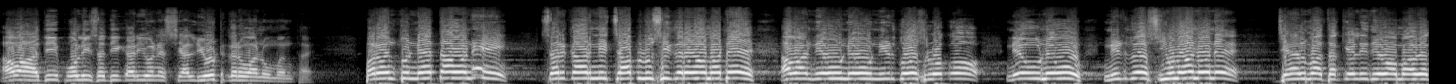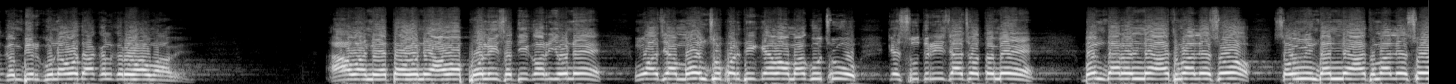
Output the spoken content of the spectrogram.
આવા અધિ પોલીસ અધિકારીઓને સેલ્યુટ કરવાનું મન થાય. પરંતુ નેતાઓની સરકારની ચાપલુસી કરવા માટે આવા નેવું નેવું નિર્દોષ લોકો નેવું નેવું નિર્દોષ યુવાનોને જેલમાં ધકેલી દેવામાં આવે, ગંભીર ગુનાઓ દાખલ કરવામાં આવે. આવા નેતાઓને, આવા પોલીસ અધિકારીઓને હું આજે આ મંચ ઉપરથી કહેવા માંગુ છું કે સુધરી જાજો તમે. બંધારણને હાથમાં લેશો, સંવિધાનને હાથમાં લેશો,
